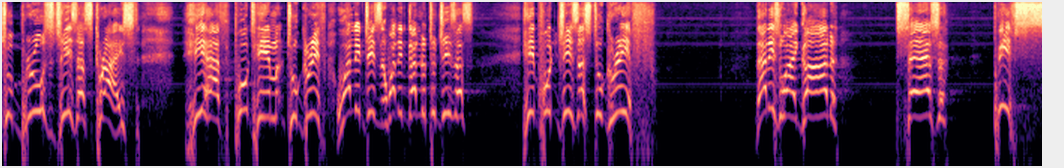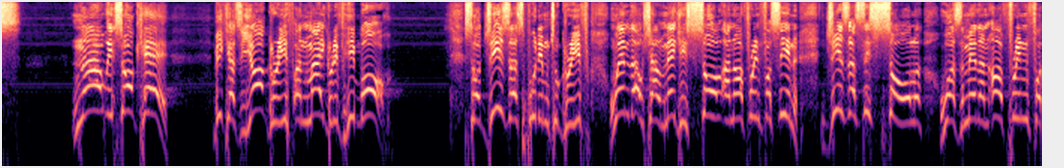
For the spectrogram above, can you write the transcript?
To bruise Jesus Christ he hath put him to grief. What did Jesus, what did God do to Jesus? He put Jesus to grief. That is why God says, Peace. Now it's okay. Because your grief and my grief he bore. So Jesus put him to grief when thou shalt make his soul an offering for sin. Jesus' soul was made an offering for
